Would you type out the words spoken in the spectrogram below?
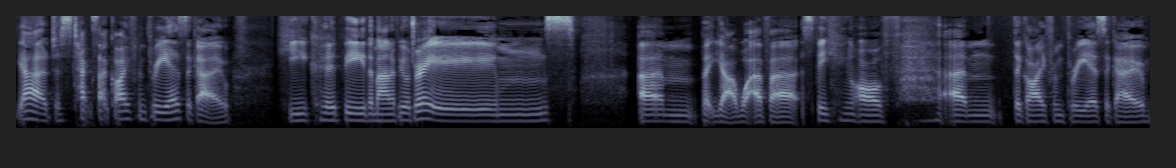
Yeah, just text that guy from three years ago. He could be the man of your dreams. Um, but yeah, whatever. Speaking of um the guy from three years ago,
